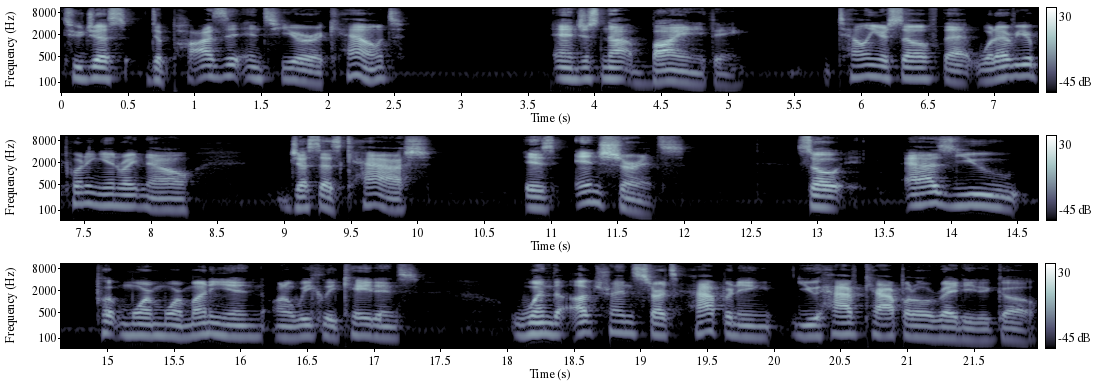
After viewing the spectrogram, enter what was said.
to just deposit into your account and just not buy anything. Telling yourself that whatever you're putting in right now, just as cash, is insurance. So as you put more and more money in on a weekly cadence, when the uptrend starts happening, you have capital ready to go.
